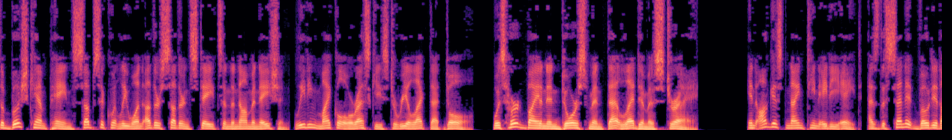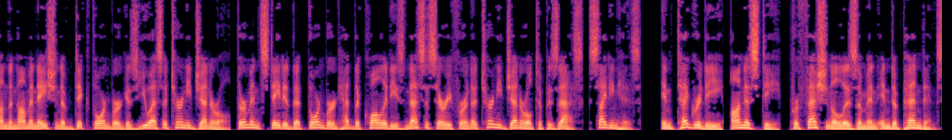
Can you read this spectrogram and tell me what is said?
The Bush campaign subsequently won other Southern states and the nomination, leading Michael Oreskes to re-elect that Dole was hurt by an endorsement that led him astray. In August 1988, as the Senate voted on the nomination of Dick Thornburgh as U.S. Attorney General, Thurmond stated that Thornburgh had the qualities necessary for an Attorney General to possess, citing his "...integrity, honesty, professionalism and independence."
